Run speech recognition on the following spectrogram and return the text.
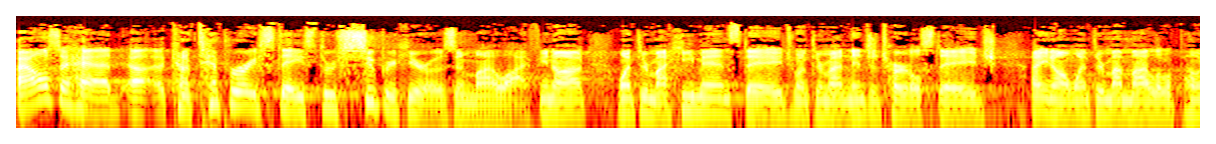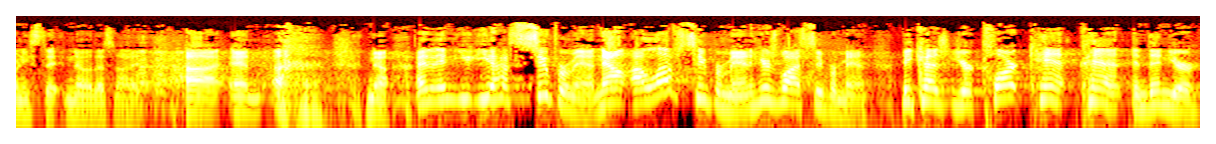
I also had uh, kind of temporary stays through superheroes in my life. You know, I went through my He-Man stage, went through my Ninja Turtle stage. Uh, you know, I went through my My Little Pony stage. No, that's not it. Uh, and no, and then you, you have Superman. Now, I love Superman. Here's why Superman: because you're Clark Kent, Kent, and then you're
